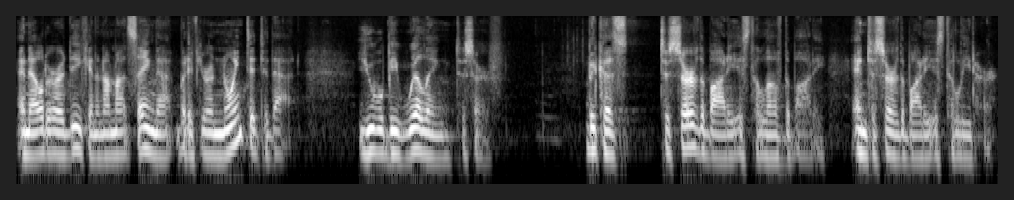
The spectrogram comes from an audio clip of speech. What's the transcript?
an elder or a deacon, and I'm not saying that, but if you're anointed to that, you will be willing to serve. Because to serve the body is to love the body, and to serve the body is to lead her.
